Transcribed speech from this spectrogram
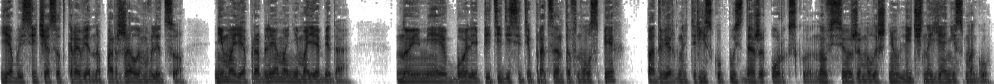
я бы сейчас откровенно поржал им в лицо. Не моя проблема, не моя беда. Но имея более 50% на успех, подвергнуть риску пусть даже оркскую, но все же малышню лично я не смогу.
